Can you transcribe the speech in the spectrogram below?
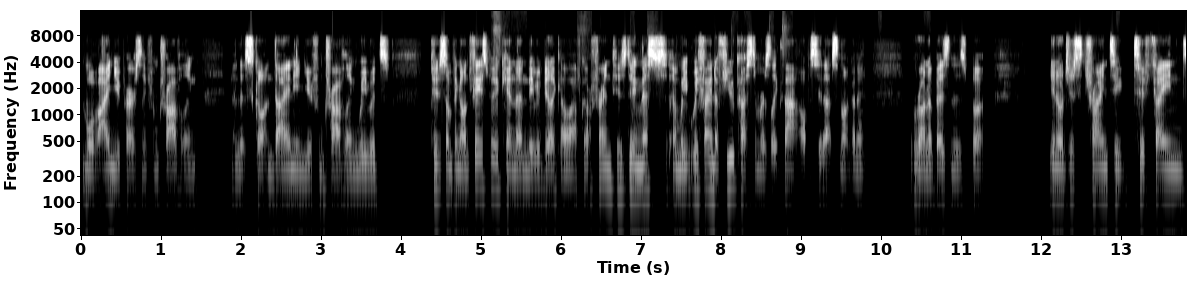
well, I knew personally from traveling, and that Scott and Diane knew from traveling. We would put something on Facebook and then they would be like, oh, I've got a friend who's doing this. And we, we found a few customers like that. Obviously, that's not going to run a business, but you know, just trying to to find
